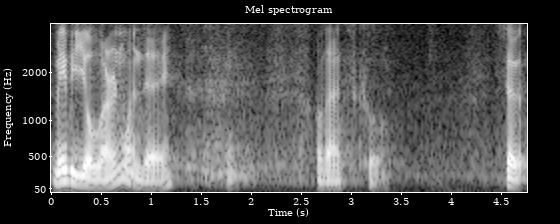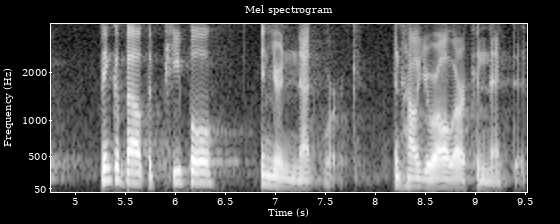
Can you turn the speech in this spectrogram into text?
maybe you'll learn one day. well, that's cool. So think about the people in your network and how you all are connected.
